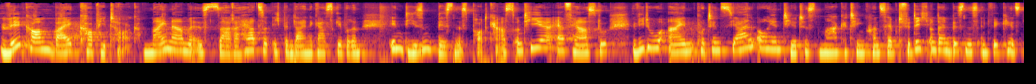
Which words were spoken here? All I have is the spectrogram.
Willkommen bei Copy Talk. Mein Name ist Sarah Herzog. Ich bin deine Gastgeberin in diesem Business Podcast. Und hier erfährst du, wie du ein potenzialorientiertes Marketingkonzept für dich und dein Business entwickelst,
